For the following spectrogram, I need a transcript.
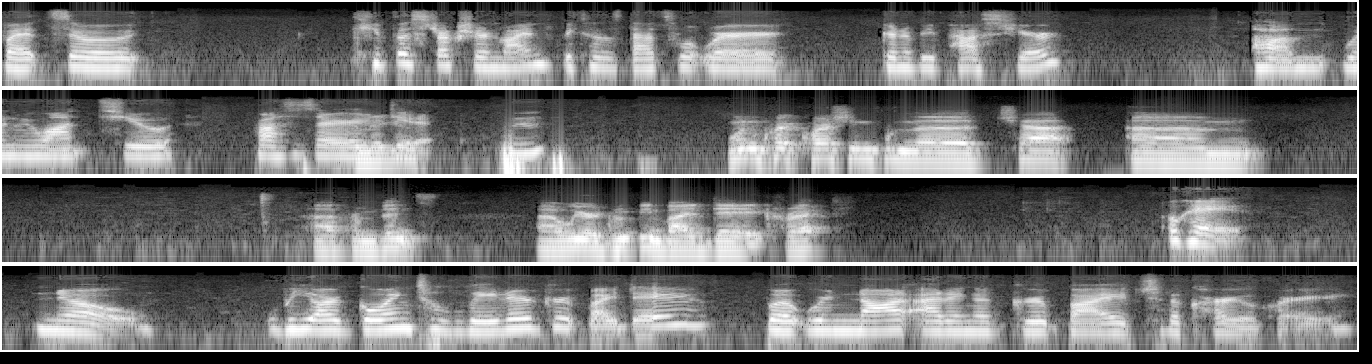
But so keep the structure in mind because that's what we're going to be passed here um, when we want to process our data. Hmm? One quick question from the chat um, uh, from Vince. Uh, we are grouping by day, correct? Okay, no. We are going to later group by day, but we're not adding a group by to the cargo query.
